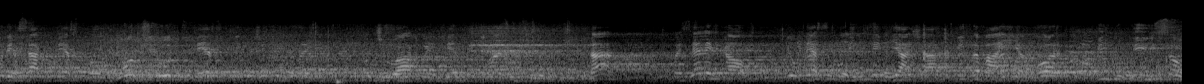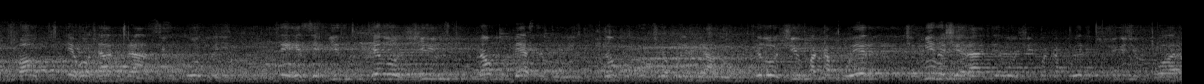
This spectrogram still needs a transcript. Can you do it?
conversar com o mestre Paulo Gomes e outros mestres que vai continuar com o evento de mais um tá? Mas é legal, porque o mestre tem viajado, vim da Bahia agora, vim do Rio, São Paulo, ter rodado o Brasil todo aí, ter recebido elogios, não do mestre Luiz, não do dia Imperador, elogio para capoeira de Minas Gerais, elogio para capoeira de Juiz de Fora,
